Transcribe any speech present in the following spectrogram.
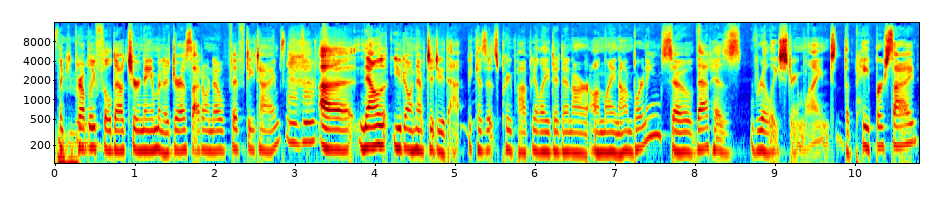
Like you probably filled out your name and address, I don't know, 50 times. Uh, now you don't have to do that because it's pre populated in our online onboarding. So that has really streamlined the paper side.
